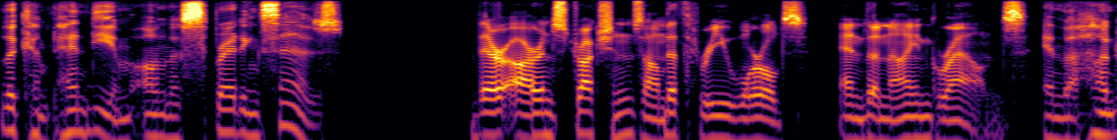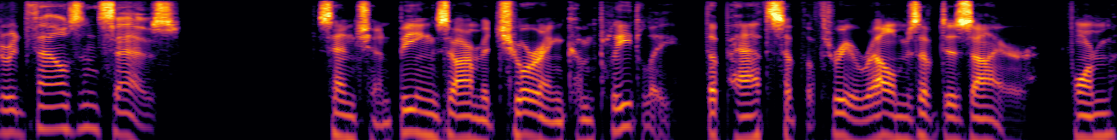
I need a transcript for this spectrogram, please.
the Compendium on the Spreading says There are instructions on the three worlds and the nine grounds. And the hundred thousand says, Sentient beings are maturing completely. The paths of the three realms of desire, form,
